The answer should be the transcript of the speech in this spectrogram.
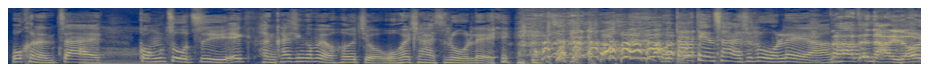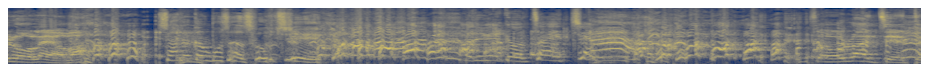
我可能在工作之余，哎、欸，很开心跟朋友喝酒，我回家还是落泪。我搭电车还是落泪啊。那他在哪里都会落泪，好不好？所以他就更不适合出去。他就应该给我在家。怎么乱解读？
